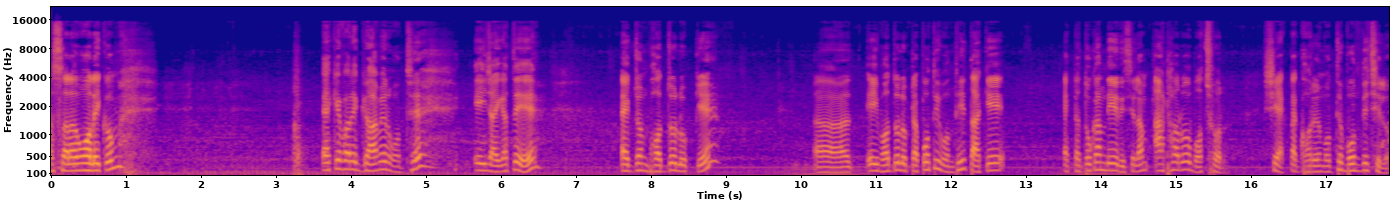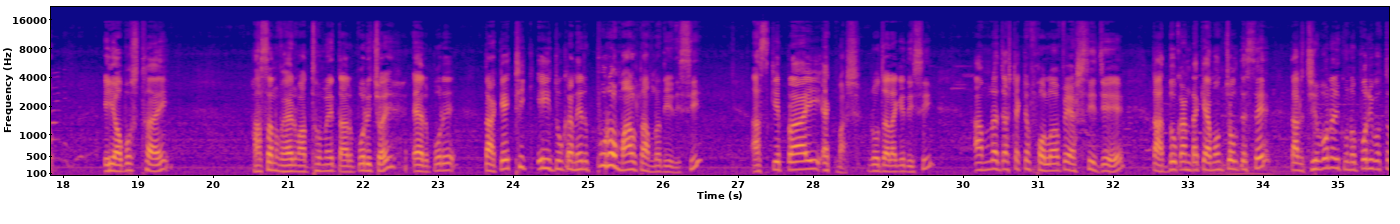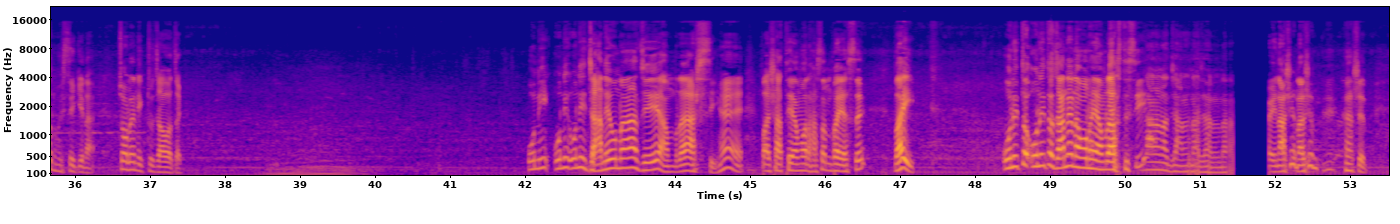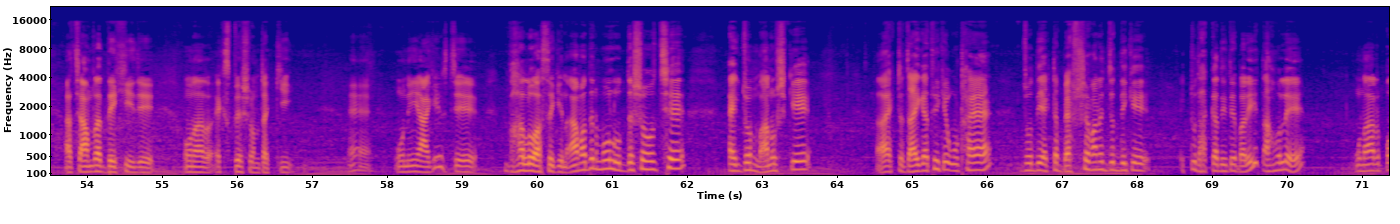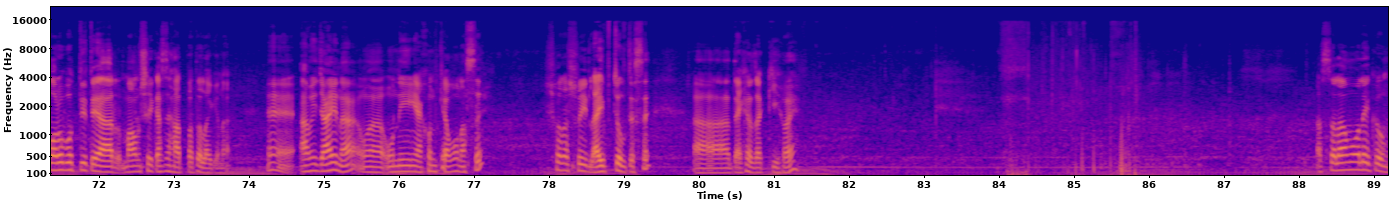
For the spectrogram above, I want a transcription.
আসসালামু আলাইকুম। একেবারে গ্রামের মধ্যে এই জায়গাতে একজন ভদ্রলোককে এই ভদ্রলোকটা প্রতিবন্ধী, তাকে একটা দোকান দিয়ে দিয়েছিলাম আঠারো বছর সে একটা ঘরের মধ্যে বন্দি ছিল। এই অবস্থায় হাসান ভাইয়ের মাধ্যমে তার পরিচয়, এরপরে তাকে ঠিক এই দোকানের পুরো মালটা আমরা দিয়ে দিছি। আজকে প্রায় এক মাস রোজার আগে দিছি। আমরা জাস্ট একটা ফলো আপে আসছি যে তার দোকানটা কেমন চলতেছে তার জীবনের কোনো পরিবর্তন হয়েছে কিনা। চলেন একটু যাওয়া যাক। উনি উনি উনি জানেও না যে আমরা আসছি হ্যাঁ? বা সাথে আমার হাসান ভাই আছে। ভাই উনি তো উনি তো জানে না মনে হয় আমরা আসতেছি। জানে না জানে না জানে না। ভাই আসেন আসেন আসেন। আচ্ছা আমরা দেখি যে ওনার এক্সপ্রেশনটা কি। হ্যাঁ উনি আগের চেয়ে ভালো আছে কিনা? আমাদের মূল উদ্দেশ্য হচ্ছে একজন মানুষকে একটা জায়গা থেকে উঠায় যদি একটা ব্যবসা বাণিজ্যের দিকে একটু ধাক্কা দিতে পারি, তাহলে ওনার পরবর্তীতে আর মানুষের কাছে হাত পাতা লাগে না। হ্যাঁ আমি জানি না উনি এখন কেমন আছে। সরাসরি লাইভ চলতেছে। দেখা যাক কি হয়। আসসালামু আলাইকুম।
